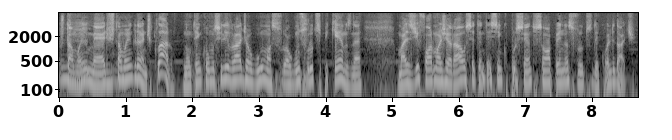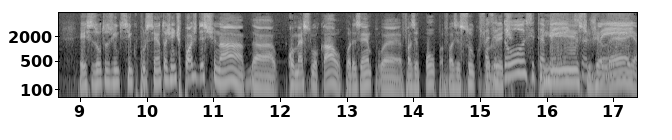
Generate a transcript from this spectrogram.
De tamanho médio, de tamanho grande. Claro, não tem como se livrar de algumas, alguns frutos pequenos, né? Mas de forma geral, 75% são apenas frutos de qualidade. Esses outros 25% a gente pode destinar a comércio local, por exemplo, é, fazer polpa, fazer suco, Fazer sorvete. doce também, Isso, sorvete, geleia.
